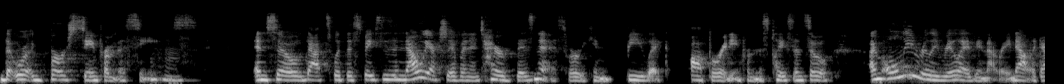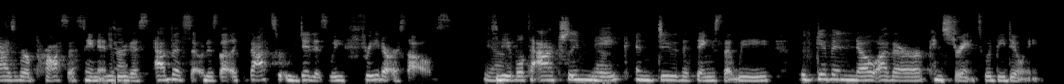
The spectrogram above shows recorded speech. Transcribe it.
that were like bursting from the seams. Mm-hmm. And so that's what the space is. And now we actually have an entire business where we can be like operating from this place. And so I'm only really realizing that right now, like as we're processing it yeah. through this episode, is that like that's what we did is we freed ourselves yeah. to be able to actually make yeah. and do the things that we we've given no other constraints would be doing.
